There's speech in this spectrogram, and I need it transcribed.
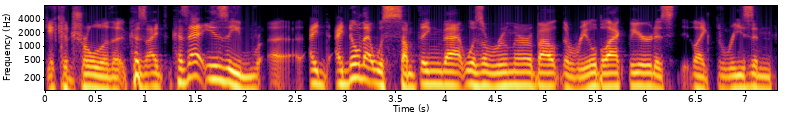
get control of the because I because that is a uh, I I know that was something that was a rumor about the real Blackbeard is like the reason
